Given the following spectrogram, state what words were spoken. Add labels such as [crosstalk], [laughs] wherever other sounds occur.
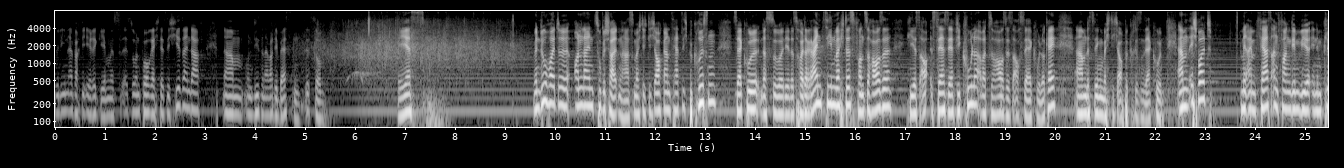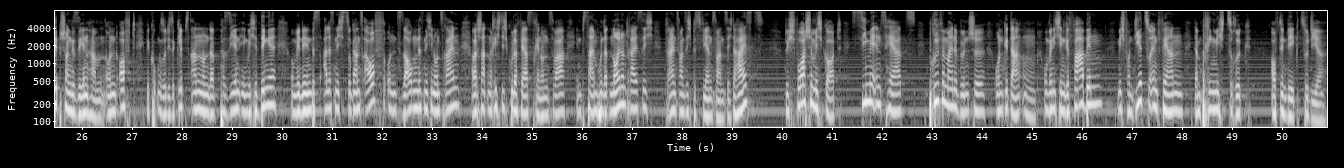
ich will ihnen einfach die Ehre geben. Es ist so ein Vorrecht, dass ich hier sein darf. Ähm, und die sind einfach die Besten. Es ist so. Yes. Wenn du heute online zugeschaltet hast, möchte ich dich auch ganz herzlich begrüßen. Sehr cool, dass du dir das heute reinziehen möchtest von zu Hause. Hier ist auch sehr, sehr viel cooler, aber zu Hause ist auch sehr cool, okay? Ähm, deswegen möchte ich auch begrüßen, sehr cool. Ähm, ich wollte mit einem Vers anfangen, den wir in dem Clip schon gesehen haben. Und oft, wir gucken so diese Clips an und da passieren irgendwelche Dinge und wir nehmen das alles nicht so ganz auf und saugen das nicht in uns rein. Aber da stand ein richtig cooler Vers drin und zwar in Psalm 139, 23 bis 24. Da heißt es, durchforsche mich Gott, sieh mir ins Herz, prüfe meine Wünsche und Gedanken. Und wenn ich in Gefahr bin, mich von dir zu entfernen, dann bring mich zurück auf den Weg zu dir.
